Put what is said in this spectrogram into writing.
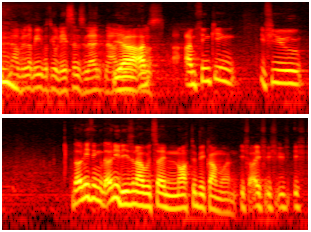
no, but I mean, with your lessons learned now. Yeah, I'm. I'm thinking if you the only thing, the only reason I would say not to become one, if, if, if, if, if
